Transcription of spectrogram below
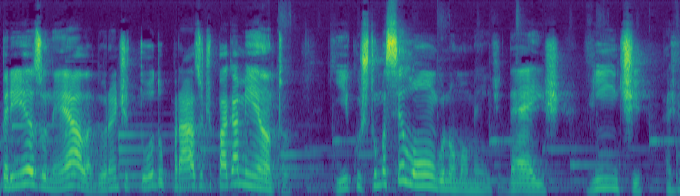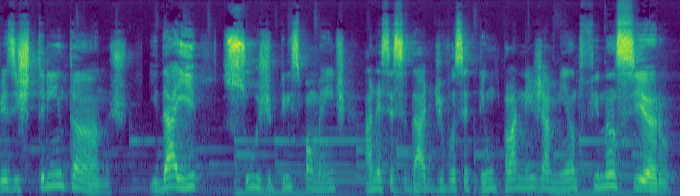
preso nela durante todo o prazo de pagamento, que costuma ser longo normalmente 10, 20, às vezes 30 anos. E daí surge principalmente a necessidade de você ter um planejamento financeiro.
